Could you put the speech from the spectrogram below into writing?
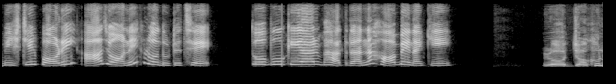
বৃষ্টির পরেই আজ অনেক রোদ উঠেছে। তবু কি আর ভাত রান্না হবে নাকি? রোদ যখন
